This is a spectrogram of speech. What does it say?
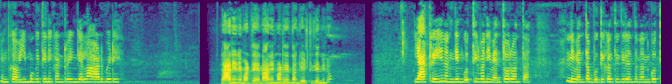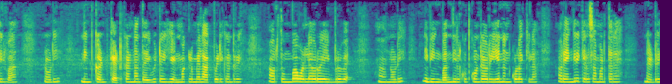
ನಿಮ್ಮ ಕೈ ಮುಗಿತೀನಿ ಕಣ್ರಿ ಹಿಂಗೆಲ್ಲ ಆಡಬೇಡಿ. ನಾನೇನೇ ಮಾಡಿದೆ? ನಾನೇನು ಮಾಡಿದೆ ಅಂತ ಹಂಗೆ ಹೇಳ್ತಿದ್ದೆ ನೀನು? ಯಾಕ್ರಿ? ನನಗೇನು ಗೊತ್ತಿಲ್ವಾ ನೀವೆಂಥವ್ರು ಅಂತ? ನೀವೆಂಥ ಬುದ್ಧಿ ಕಲ್ತಿದ್ದೀರಿ ಅಂತ ನನಗೆ ಗೊತ್ತಿಲ್ವಾ? ನೋಡಿ ನಿಮ್ಮ ಕಣ್ ಕೆಟ್ಟ ಕಣ್ಣ ದಯವಿಟ್ಟು ಹೆಣ್ಮಕ್ಳ ಮೇಲೆ ಹಾಕ್ಬೇಡಿ ಕಣ್ರಿ. ಅವ್ರು ತುಂಬ ಒಳ್ಳೆಯವರು ಇಬ್ಬರೂ ಹಾಂ ನೋಡಿ ನೀವು ಹಿಂಗೆ ಬಂದು ಇಲ್ಲಿ ಕೂತ್ಕೊಂಡ್ರೆ ಅವ್ರು ಏನು ಅನ್ಕೊಳಕ್ಕಿಲ್ಲ. ಅವ್ರು ಹೆಂಗ್ರಿ ಕೆಲಸ ಮಾಡ್ತಾರೆ? ನಡ್ರಿ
